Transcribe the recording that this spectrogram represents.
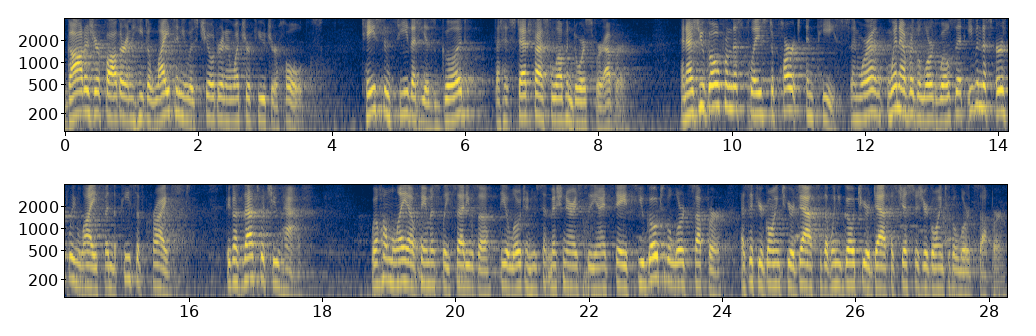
God is your Father, and he delights in you as children and what your future holds. Taste and see that he is good, that his steadfast love endures forever. And as you go from this place, depart in peace, and whenever the Lord wills it, even this earthly life and the peace of Christ because that's what you have. Wilhelm Löhe famously said, he was a theologian who sent missionaries to the United States, you go to the Lord's Supper as if you're going to your death, so that when you go to your death, it's just as you're going to the Lord's Supper.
